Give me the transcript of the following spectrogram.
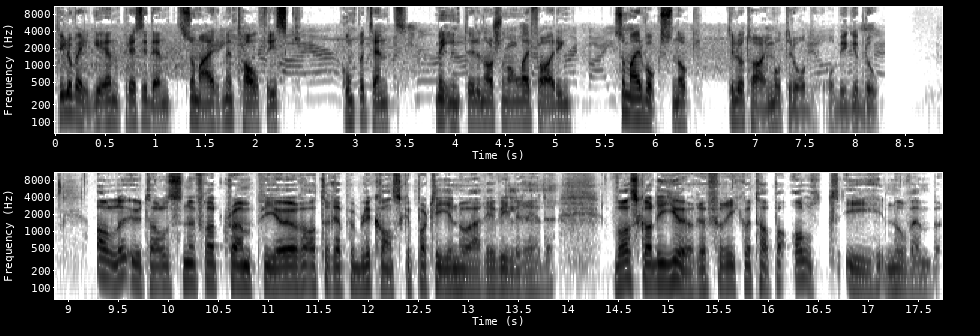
til å velge en president som er mentalt frisk, kompetent med internasjonal erfaring, som er voksen nok til å ta imot råd og bygge bro. Alle uttalelsene fra Trump gjør at det republikanske partiet nå er i villrede. Hva skal de gjøre for ikke å tape alt i november?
